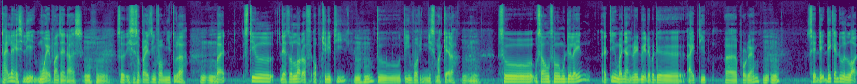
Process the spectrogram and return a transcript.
Thailand actually More advanced than us Mhm. So it's surprising for me tu lah Mhm. But Still There's a lot of opportunity Mhm. To to involve in this market lah Mhm. So usahawan-usahawan muda lain I think banyak graduate daripada IT uh, program Mhm. So they, they can do a lot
